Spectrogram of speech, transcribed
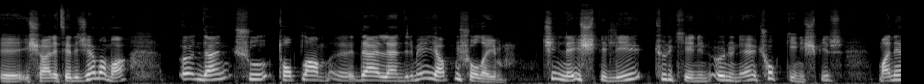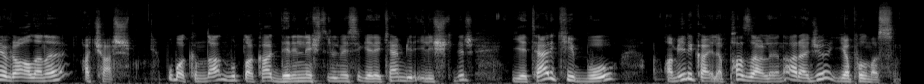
e, işaret edeceğim ama önden şu toplam e, değerlendirmeyi yapmış olayım. Çin'le işbirliği Türkiye'nin önüne çok geniş bir manevra alanı açar. Bu bakımdan mutlaka derinleştirilmesi gereken bir ilişkidir. Yeter ki bu Amerika ile pazarlığın aracı yapılmasın.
